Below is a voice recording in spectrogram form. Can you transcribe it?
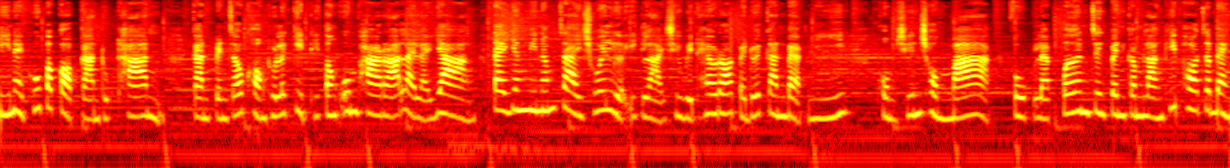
นี้ในผู้ประกอบการทุกท่าน การเป็นเจ้าของธุรกิจที่ต้องอุ้มภาระหลาย ๆ อย่าง แต่ยังมีน้ำใจช่วยเหลืออีกหลายชีวิตให้รอดไปด้วยกันแบบนี้ ผมชื่นชมมาก ฟุกและเปิ้ลจึงเป็นกำลังที่พอจะแบ่ง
